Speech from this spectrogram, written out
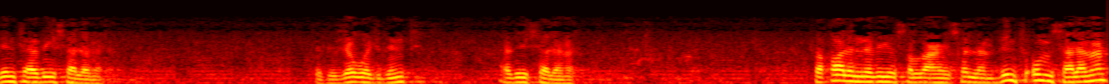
بنت أبي سلمة. تتزوج بنت أبي سلمة. فقال النبي صلى الله عليه وسلم بنت أم سلمة؟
